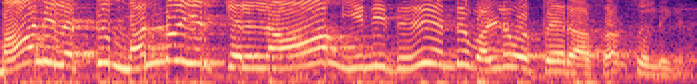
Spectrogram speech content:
மாநிலத்து மண்ணுயிர்க்கெல்லாம் இனிது என்று வள்ளுவ பேராசான் சொல்லுகிறார்.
